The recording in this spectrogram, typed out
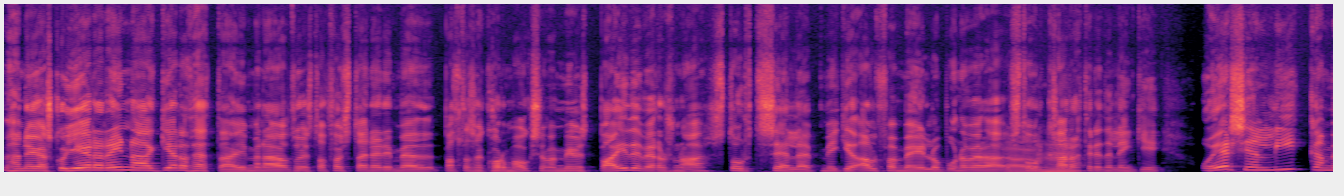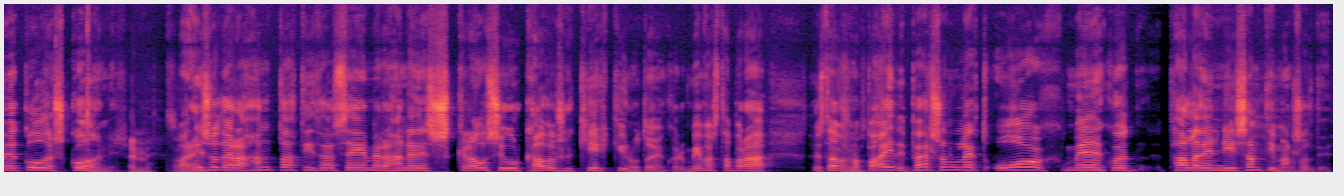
þannig að sko ég er að reyna að gera þetta. Ég meina, þú veist, á föstudaginn er ég með Baltasar Kormák sem að mér finnst bæði vera svona stórt seleb, mikið alfameil og búin að vera Já. stór karakter hérna lengi og er síðan líka með góðar skoðanir. Bara eins og þegar hann datt í það að segja mér að hann hefði skráð sig úr katholsku kirkjun út á einhverju mér fannst það bara, þú veist, það var svona bæði persónulegt og með einhver talað inn í samtíman svolítið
